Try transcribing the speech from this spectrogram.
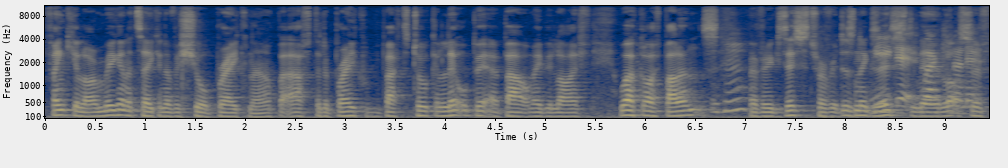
Thank you, Lauren. We're going to take another short break now, but after the break, we'll be back to talk a little bit about maybe life, work-life balance, Mhm. whether it exists, whether it doesn't exist. it, you know, lots of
